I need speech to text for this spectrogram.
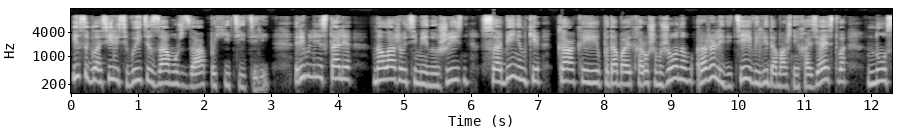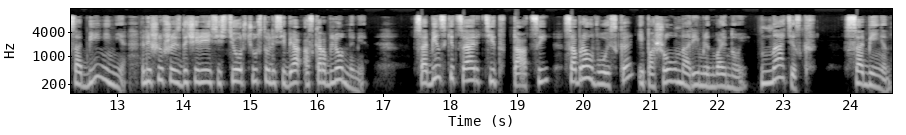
и согласились выйти замуж за похитителей. Римляне стали налаживать семейную жизнь, Сабининки, как и подобает хорошим женам, рожали детей, вели домашнее хозяйство, но Сабинине, лишившись дочерей и сестер, чувствовали себя оскорбленными. Сабинский царь Тит Таций собрал войско и пошел на римлян войной. Натиск Сабинин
